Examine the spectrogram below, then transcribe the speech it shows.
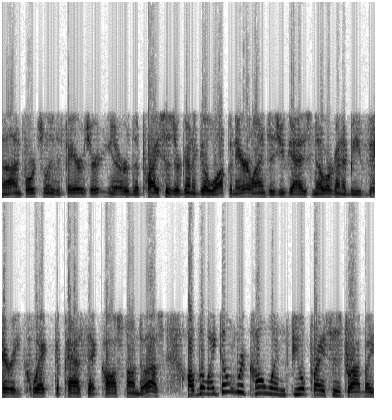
uh, unfortunately, the fares are, you know, or the prices are going to go up, and airlines, as you guys know, are going to be very quick to pass that cost on to us. Although I don't recall when fuel prices dropped by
